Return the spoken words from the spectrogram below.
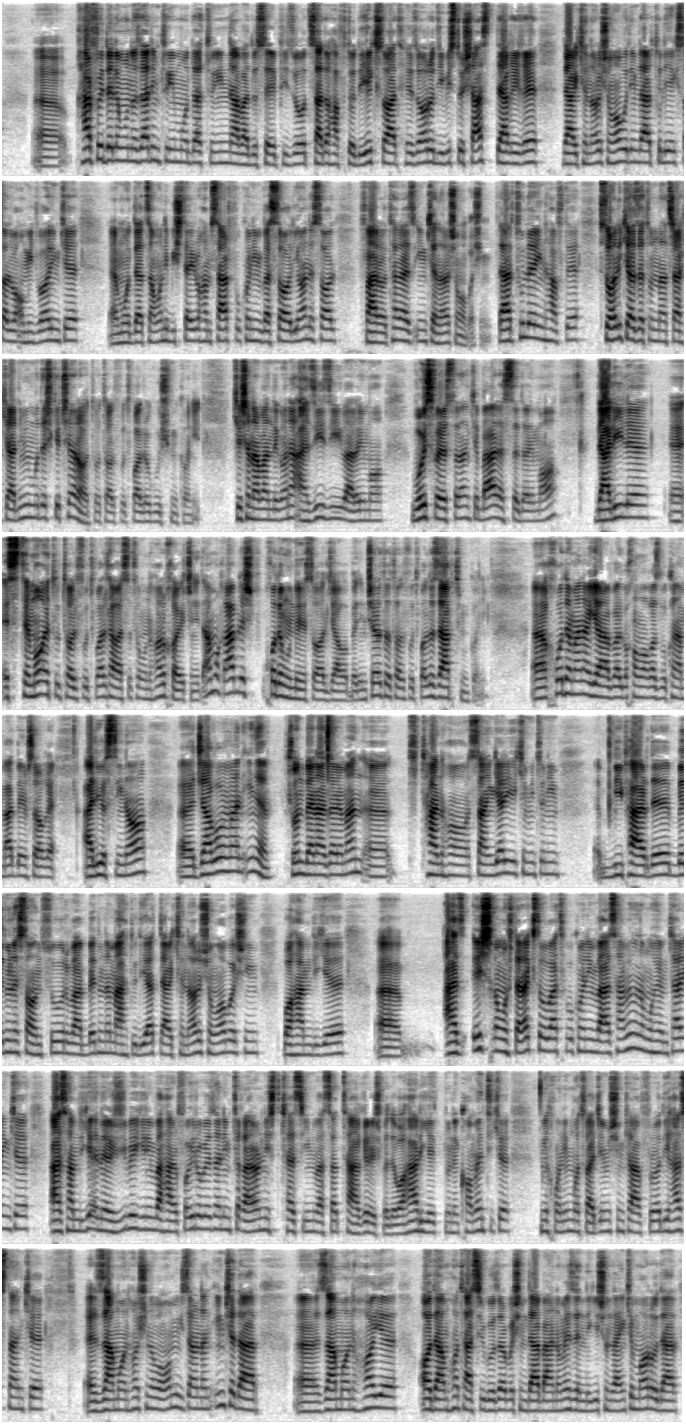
حرف دلمون رو زدیم تو این مدت تو این 93 اپیزود. 171 ساعت 1260 دقیقه در کنار شما بودیم در طول یک سال و امیدواریم که مدت زمان بیشتری رو هم صرف بکنیم و سالیان سال فراتر از این کنار شما باشیم. در طول این هفته سوالی که ازتون مطرح کردیم این بودش که چرا توتال فوتبال رو گوش می‌کنید؟ که شنوندگان عزیزی برای ما وایس فرستادن که بعد از صدای ما دلیل استماع توتال فوتبال توسط اونها رو خواهید شنید. اما قبلش خودمون به سوال جواب بدیم. چرا توتال فوتبال رو ضبط می‌کنیم؟ خود من اگر اول بخوام آغاز بکنم بعد بریم سراغ علی و سینا. جواب من اینه. چون به نظر من تنها سنگریه که می‌تونیم بی پرده بدون سانسور و بدون محدودیت در کنار شما باشیم با همدیگه از عشق مشترک صحبت بکنیم و از همه اونا مهمتر این که از همدیگه انرژی بگیریم و حرفایی رو بزنیم که قرار نیست کسی این وسط تغییرش بده. با هر یک دونه کامنتی که می‌خونیم متوجه میشیم که افرادی هستن که زمانهاشون رو با ما میگذارنن این که در زمانهای آدم ها تاثیرگذار باشیم در برنامه زندگیشون و اینکه ما رو در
